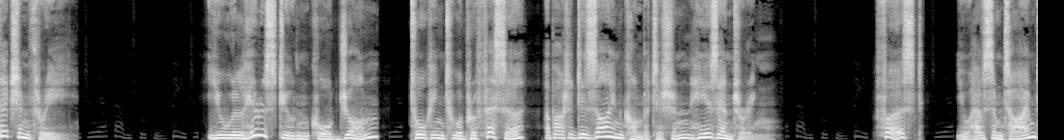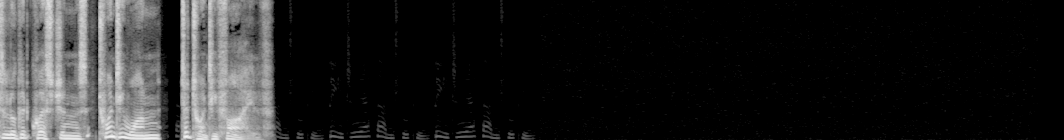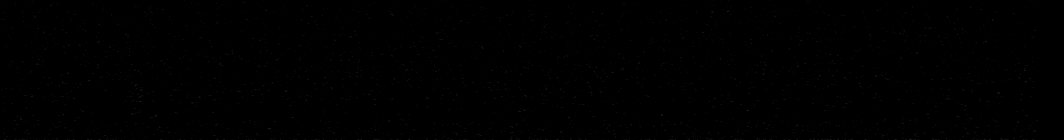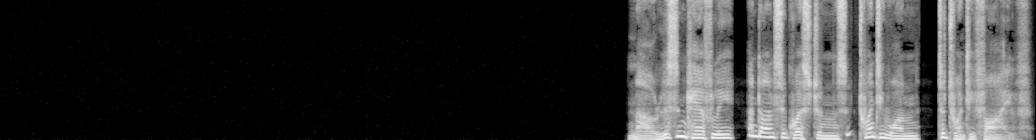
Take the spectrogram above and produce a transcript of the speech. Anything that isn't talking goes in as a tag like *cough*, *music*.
Section 3. You will hear a student called John talking to a professor about a design competition he is entering. First, you have some time to look at questions 21 to 25. Now listen carefully and answer questions 21 to 25.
